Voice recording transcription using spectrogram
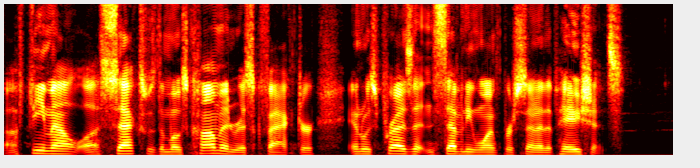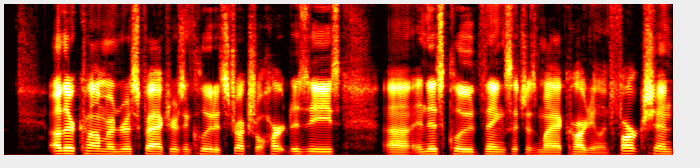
uh, female uh, sex was the most common risk factor and was present in 71% of the patients. Other common risk factors included structural heart disease, uh, and this include things such as myocardial infarction,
